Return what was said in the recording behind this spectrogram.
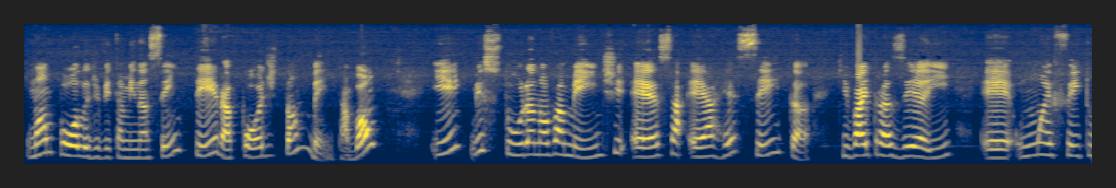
uma ampola de vitamina C inteira, pode também, tá bom? E mistura novamente, essa é a receita que vai trazer aí é, um efeito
